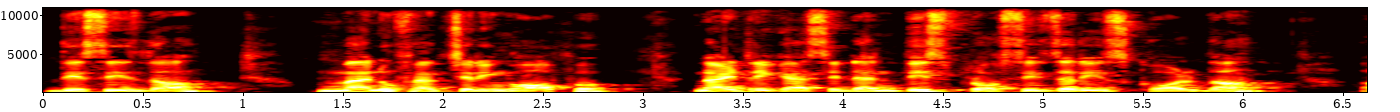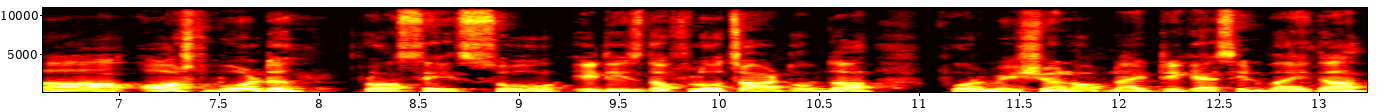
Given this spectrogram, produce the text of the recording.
This is the manufacturing of nitric acid and this procedure is called the uh, Ostwald process. So it is the flow chart of the formation of nitric acid by the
